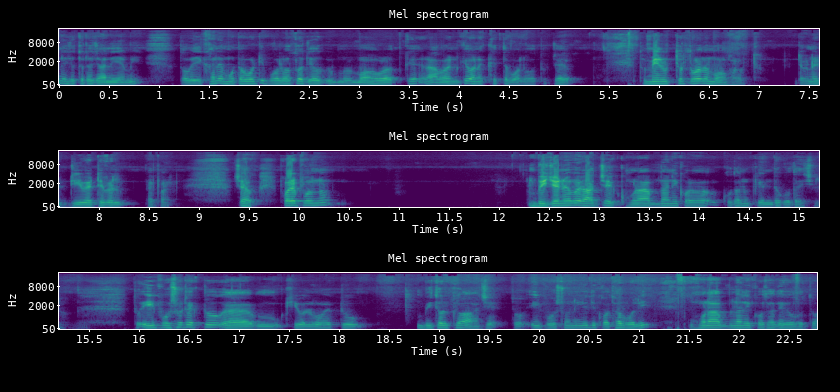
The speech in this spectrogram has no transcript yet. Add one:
নেই, যতটা জানি আমি। তবে এখানে মোটামুটি বলা হতো মহাভারতকে, রামায়ণকে অনেক ক্ষেত্রে বলা হতো। যাই হোক, তো মেন উত্তর তোমাদের মহাভারত। এটা অনেক ডিবেটেবল ব্যাপার। যাই হোক, পরের প্রশ্ন বিজয়নগর রাজ্যে ঘোড়া আমদানি করা প্রধান কেন্দ্র কোথায় ছিল? তো এই প্রশ্নটা একটু কি বলব, একটু বিতর্ক আছে। তো এই প্রশ্ন নিয়ে যদি কথা বলি, ঘোড়া আমদানি কোথা থেকে হতো?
